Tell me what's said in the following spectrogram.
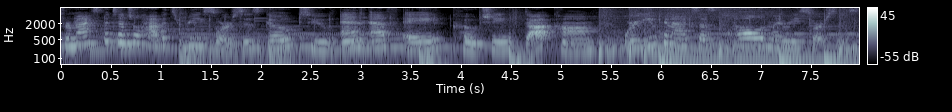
For Max Potential Habits resources, go to nfacoaching.com where you can access all of my resources.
